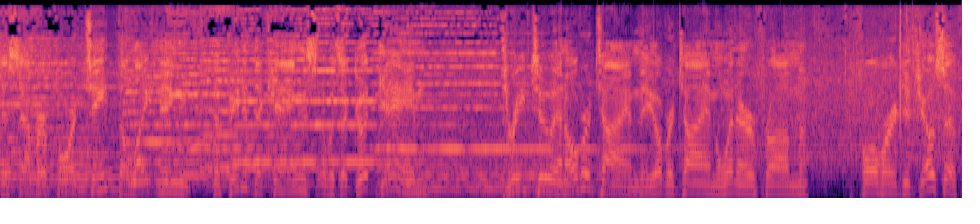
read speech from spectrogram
December 14th. The Lightning defeated the Kings. It was a good game. 3-2 in overtime. The overtime winner from forward Joseph.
